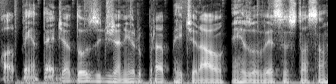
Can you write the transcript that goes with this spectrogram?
ó, tem até dia 12 de janeiro para retirar, resolver essa situação,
